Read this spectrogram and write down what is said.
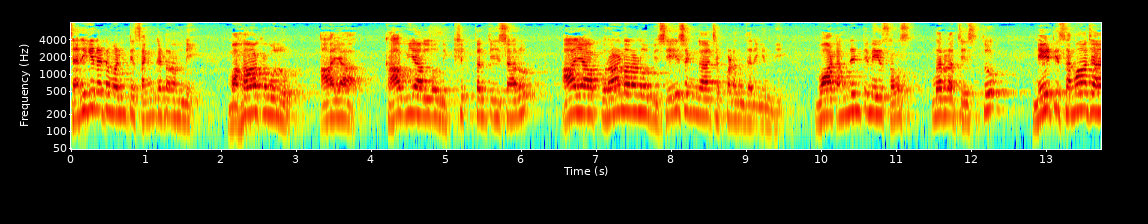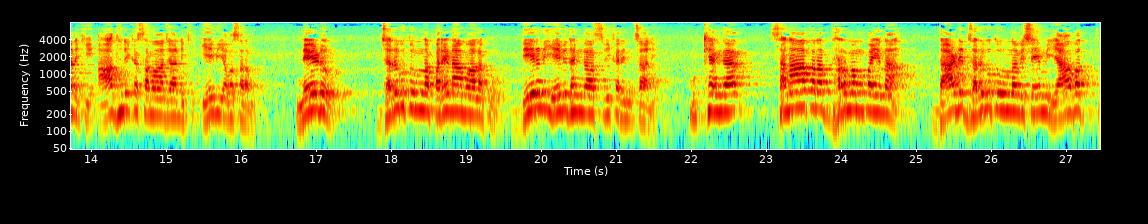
జరిగినటువంటి సంఘటనల్ని మహాకవులు ఆయా కావ్యాల్లో నిక్షిప్తం చేశారు. ఆయా పురాణాలలో విశేషంగా చెప్పడం జరిగింది. వాటన్నింటినీ సంస్మరణ చేస్తూ నేటి సమాజానికి ఆధునిక సమాజానికి ఏవి అవసరం? నేడు జరుగుతున్న పరిణామాలకు దేనిని ఏ విధంగా స్వీకరించాలి? ముఖ్యంగా సనాతన ధర్మం పైన దాడి జరుగుతున్న విషయం యావత్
